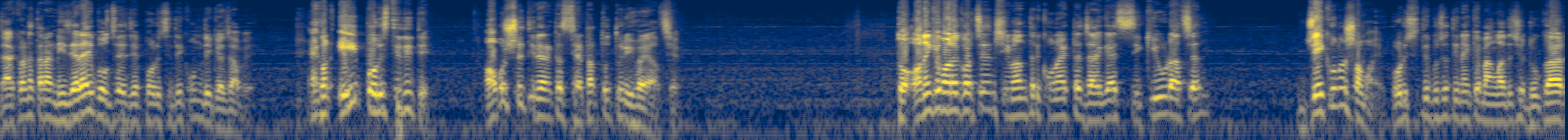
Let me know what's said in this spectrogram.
যার কারণে তারা নিজেরাই বলছে যে পরিস্থিতি কোন দিকে যাবে। এখন এই পরিস্থিতিতে অবশ্যই তিনি একটা সেট তো তৈরি হয়ে আছে। তো অনেকে মনে করছেন সীমান্তের কোনো একটা জায়গায় সিকিউর আছেন। যে কোনো সময় পরিস্থিতি বুঝে তিনাকে বাংলাদেশে ঢুকার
